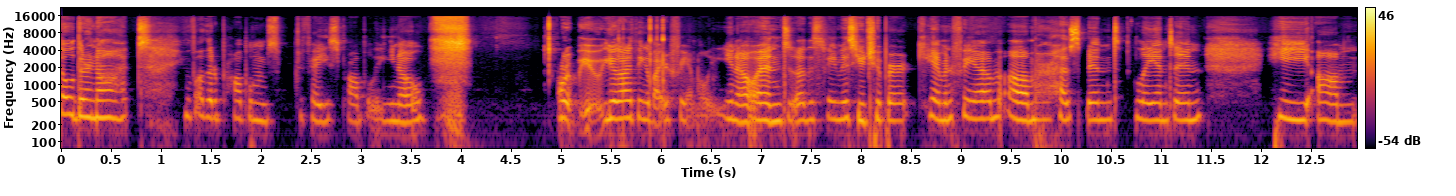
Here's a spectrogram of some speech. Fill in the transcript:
No, they're not. You have other problems to face, probably, you know. Or you, you gotta think about your family, you know. And uh, this famous YouTuber, Cam and Fam, um, her husband Landon, he um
